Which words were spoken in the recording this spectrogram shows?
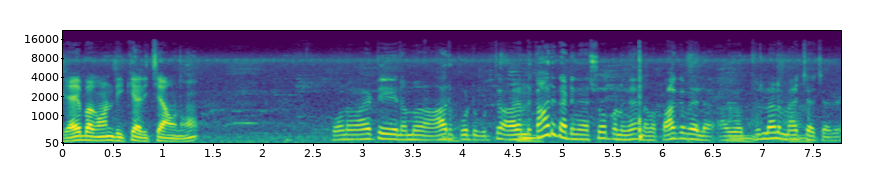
ஜெய பகவான் டிக்கி அடிச்சே ஆகணும். போன வாட்டி நம்ம ஆறு போட்டு கொடுத்து அந்த கார்டு காட்டுங்க ஷோ பண்ணுங்க. நம்ம பார்க்கவே இல்லை. அது ஒரு த்ரில்லான மேட்ச் ஆச்சு அது.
